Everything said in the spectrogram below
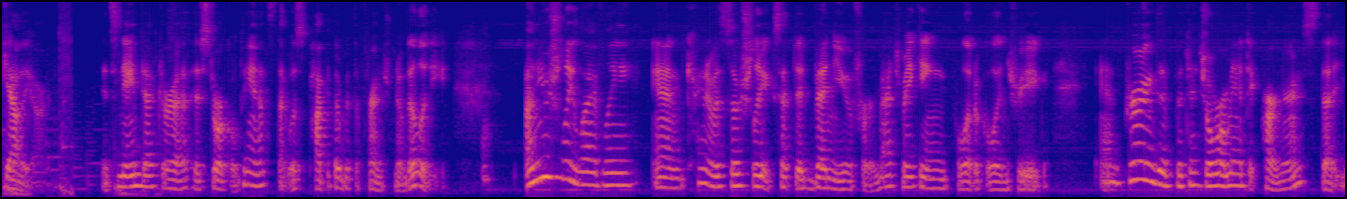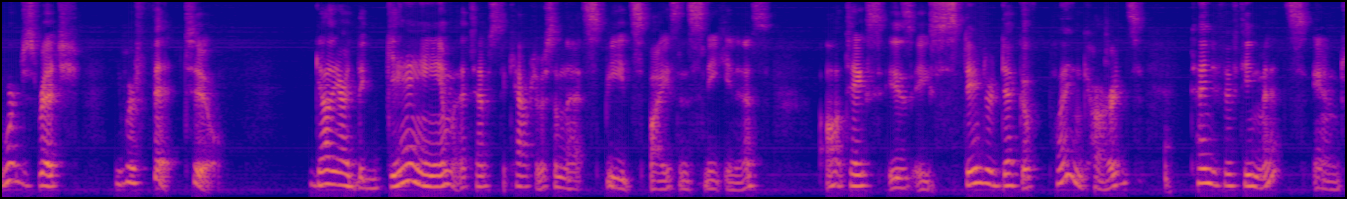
Galliard. It's named after a historical dance that was popular with the French nobility. Unusually lively and kind of a socially accepted venue for matchmaking, political intrigue, and proving to potential romantic partners that you weren't just rich, you were fit too. Galliard the game attempts to capture some of that speed, spice, and sneakiness. All it takes is a standard deck of playing cards, 10 to 15 minutes, and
